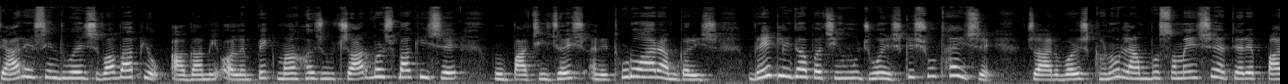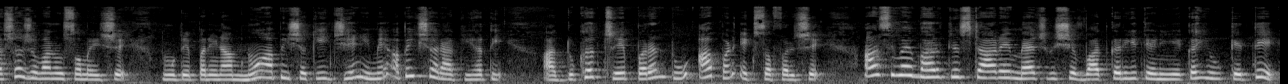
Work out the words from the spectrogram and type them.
ત્યારે સિંધુએ જવાબ આપ્યો, આગામી ઓલિમ્પિકમાં હજુ ચાર વર્ષ બાકી છે. હું પાછી જઈશ અને થોડો આરામ કરીશ. બ્રેક લીધા પછી હું જોઈશ કે શું થાય છે. ચાર વર્ષ ઘણો લાંબો સમય છે, અત્યારે પાછા જવાનો સમય છે. હું તે પરિણામ ન આપી શકી જેની મેં અપેક્ષા રાખી હતી. આ દુઃખદ છે, પરંતુ આ પણ એક સફર છે. આ સિવાય ભારતીય સ્ટારે મેચ વિશે વાત કરી, તેણીએ કહ્યું કે તે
